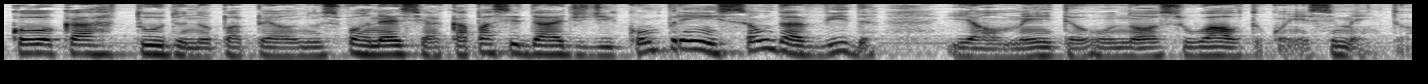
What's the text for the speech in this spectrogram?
Colocar tudo no papel nos fornece a capacidade de compreensão da vida e aumenta o nosso autoconhecimento.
